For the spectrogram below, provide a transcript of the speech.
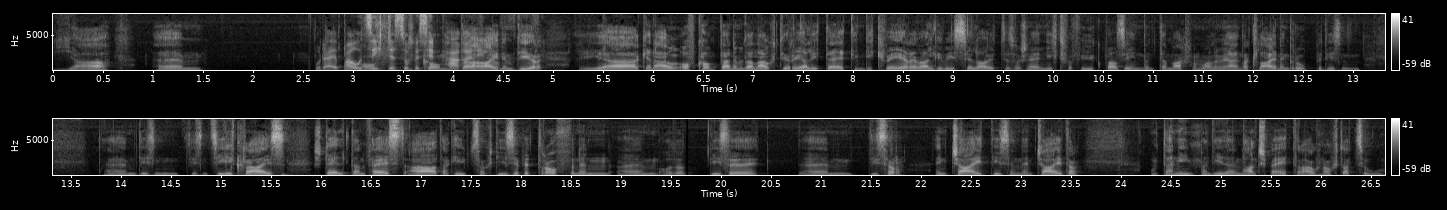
Ja, ähm, oder baut sich das so ein bisschen parallel? Da einem die, ja, genau. Oft kommt einem dann auch die Realität in die Quere, weil gewisse Leute so schnell nicht verfügbar sind und dann macht man mal mit einer kleinen Gruppe diesen ähm, diesen, diesen Zielkreis, stellt dann fest, ah, da gibt es noch diese Betroffenen ähm, oder diese, ähm, dieser Entscheid, diesen Entscheider und dann nimmt man die dann halt später auch noch dazu.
